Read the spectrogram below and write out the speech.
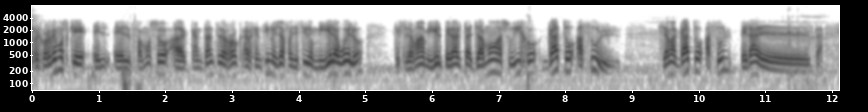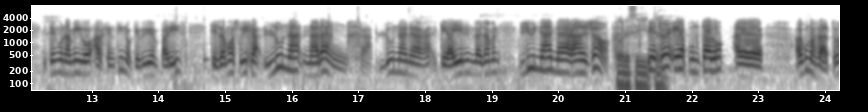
Recordemos que el, el famoso ah, cantante de rock argentino ya fallecido, Miguel Abuelo, que se llamaba Miguel Peralta, llamó a su hijo Gato Azul. Se llama Gato Azul Peralta. Y tengo un amigo argentino que vive en París que llamó a su hija Luna Naranja. Luna Nara- que ahí la llaman Luna Naranjan. Pobrecita. Bien, yo he apuntado eh, algunos datos,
